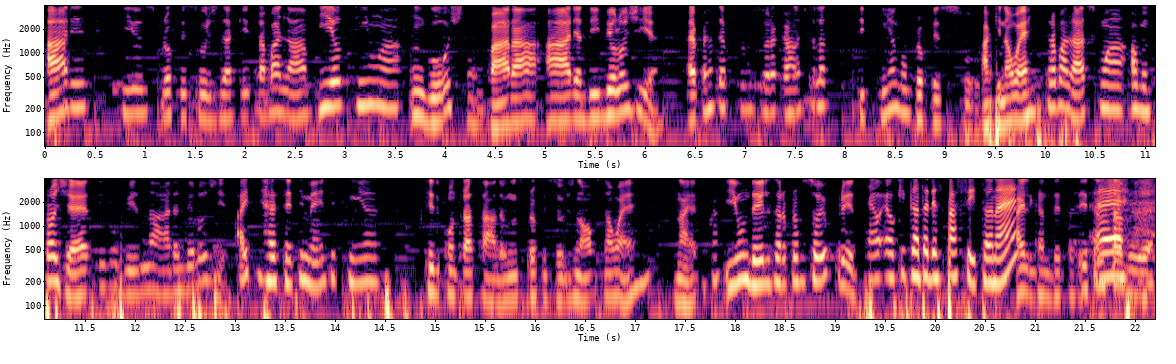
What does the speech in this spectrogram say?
áreas que os professores daqui trabalhavam e eu tinha uma, um gosto para a área de biologia. Aí eu perguntei para a professora Carla se, ela, se tinha algum professor aqui na UERN que trabalhasse com a, algum projeto envolvido na área de biologia. Aí recentemente tinha sido contratado alguns professores novos na UERN, na época, e um deles era o professor Wilfredo. É, é o que canta Despacito, né? Aí ele canta Despacito. Isso eu é, não sabia.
